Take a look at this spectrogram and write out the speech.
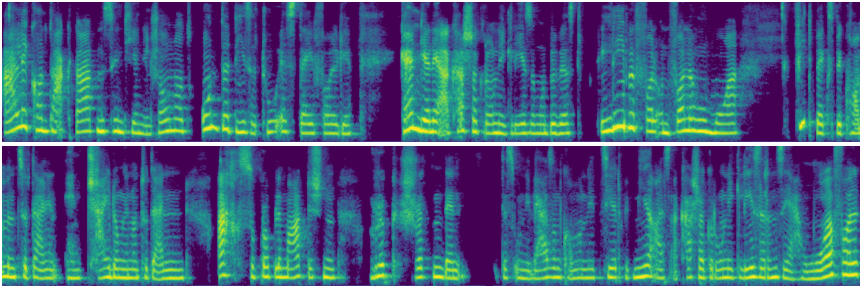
Alle Kontaktdaten sind hier in den Shownotes unter dieser 2S-Day-Folge. Gönn dir eine Akasha-Chronik-Lesung und du wirst liebevoll und voller Humor Feedbacks bekommen zu deinen Entscheidungen und zu deinen ach so problematischen Rückschritten, denn das Universum kommuniziert mit mir als Akasha-Chronik-Leserin sehr humorvoll,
